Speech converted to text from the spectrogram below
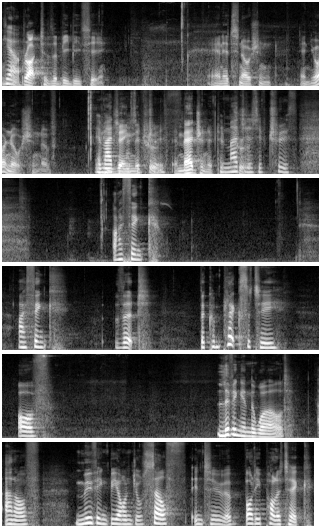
yeah. brought to the BBC, and its notion and your notion of the truth. truth. Imaginative, Imaginative truth. truth. I think. I think that the complexity of living in the world and of moving beyond yourself into a body politic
